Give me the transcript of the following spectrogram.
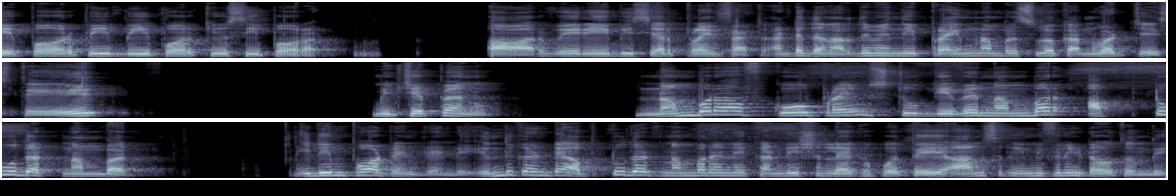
a power p b power q c power r where ABCR prime factor అంటే దాని అర్థం ఏంది? ప్రైమ్ నంబర్స్లో కన్వర్ట్ చేస్తే మీకు చెప్పాను number of coprimes to given number up to that number ఇది ఇంపార్టెంట్ అండి. ఎందుకంటే అప్ టు దట్ నంబర్ అనే కండిషన్ లేకపోతే ఆన్సర్ ఇన్ఫినిట్ అవుతుంది.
